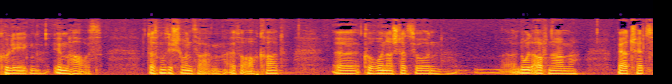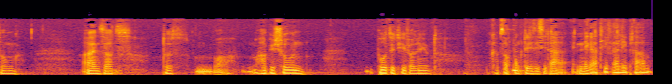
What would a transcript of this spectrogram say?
Kollegen im Haus. Das muss ich schon sagen. Also auch gerade äh, Corona-Station, Notaufnahme, Wertschätzung, Einsatz. Das habe ich schon positiv erlebt. Gab es auch Punkte, die Sie da negativ erlebt haben?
